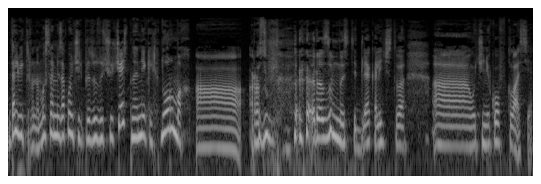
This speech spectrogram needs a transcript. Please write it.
Далее, Викторовна, мы с вами закончили предыдущую часть на неких нормах а, разум, разумности для количества а, учеников в классе.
